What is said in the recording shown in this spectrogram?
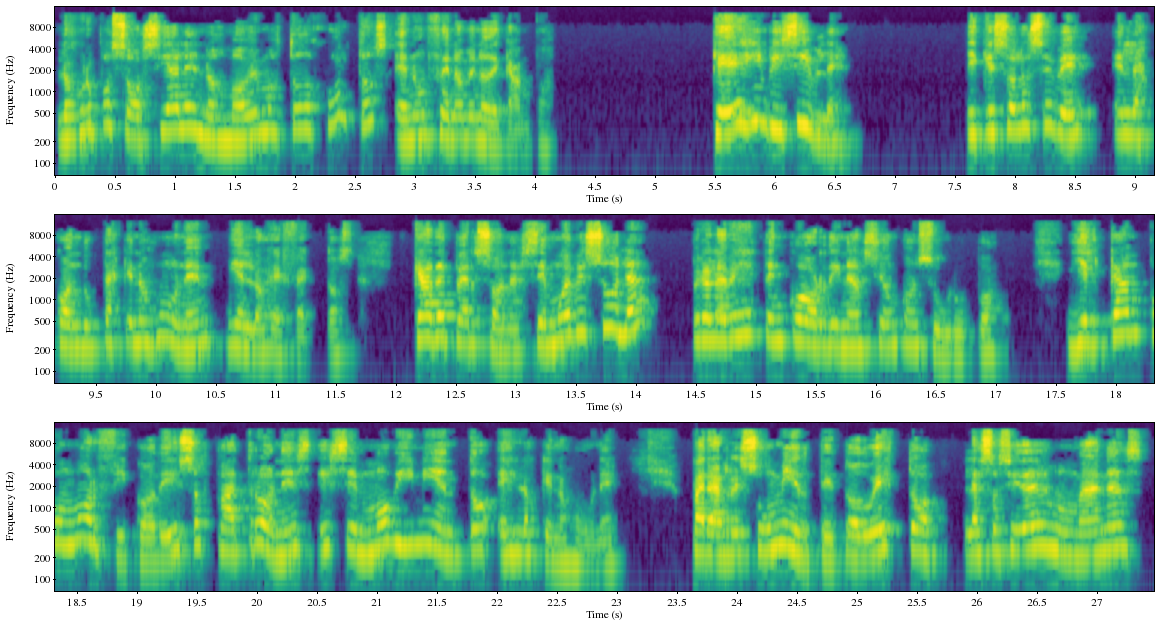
los grupos sociales nos movemos todos juntos en un fenómeno de campo, que es invisible y que solo se ve en las conductas que nos unen y en los efectos. Cada persona se mueve sola, pero a la vez está en coordinación con su grupo. Y el campo mórfico de esos patrones, ese movimiento es lo que nos une. Para resumirte todo esto, las sociedades humanas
